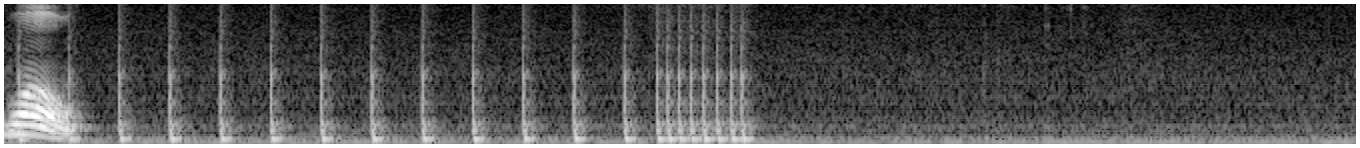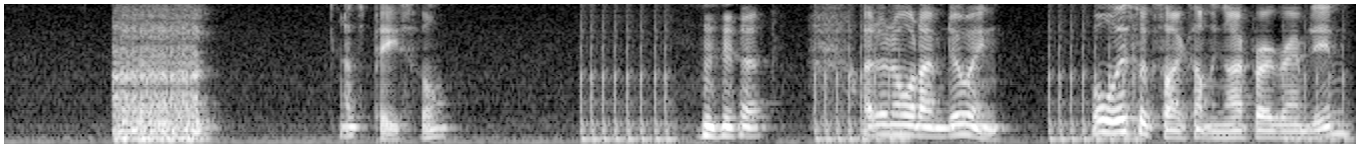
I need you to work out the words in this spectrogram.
Whoa. That's peaceful. I don't know what I'm doing. Oh, this looks like something I programmed in.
